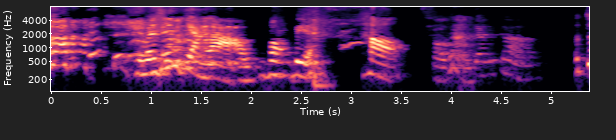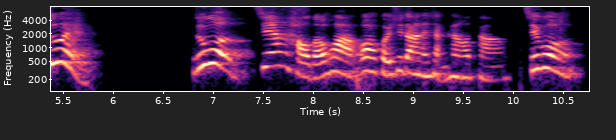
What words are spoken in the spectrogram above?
你们先讲啦，我不方便。好，吵得很尴尬。呃，对，如果今天好的话，哇，回去当然很想看到他。结果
